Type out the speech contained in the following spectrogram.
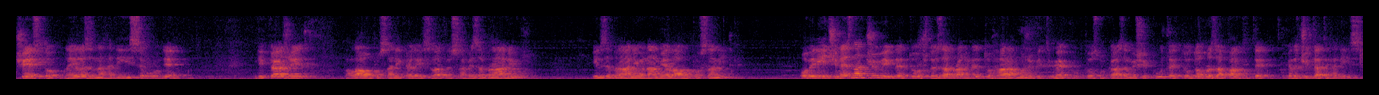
često nailazili na hadise ovdje, gdje kaže Pa Allahu poslanik alejhi salatu vesselam je zabranio ili zabranio nam je Allahu poslanik. Ove riječi ne znači uvijek da je to što je zabranjeno da je to haram, može biti mekruh. To smo kazali više puta i to dobro zapamtite kada čitate hadise.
